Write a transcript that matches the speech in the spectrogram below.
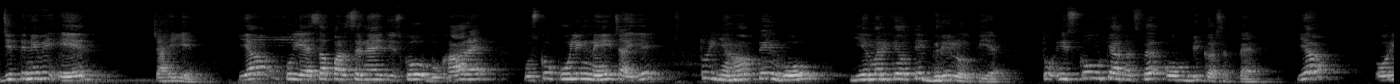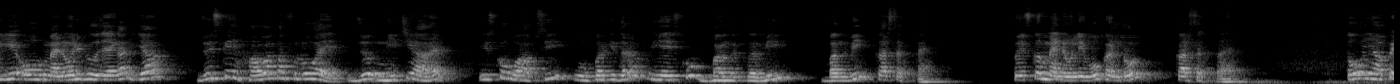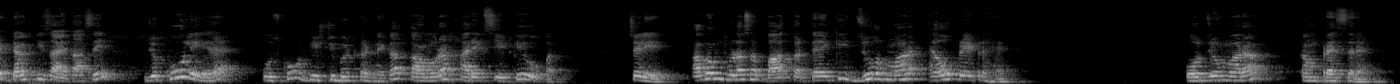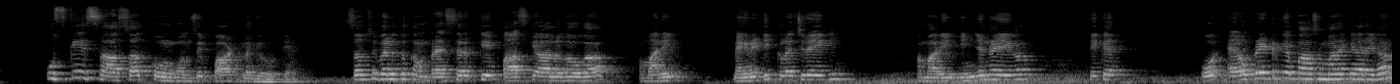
जितनी भी एयर चाहिए, या कोई ऐसा पर्सन है जिसको बुखार है, उसको कूलिंग नहीं चाहिए तो यहाँ पे वो, ये हमारी क्या होती है? ग्रिल होती है। तो इसको वो क्या कर सकता है? ऑफ़ भी कर सकता है। या, और ये ऑफ़ मैनुअली भी हो जाएगा। या जो इसके हवा का फ्लो है, जो नीचे आ रहा है, इसको वापसी ऊपर की तरफ़, ये इसको बंद कर भी, बंद भी कर सकता है। तो इसको मैनुअली वो कंट्रोल कर सकता है। तो यहाँ पे डक्ट की सहायता से जो कूल एयर है, उसको डिस्ट्रीब्यूट करने का काम हो रहा है हर एक सीट के ऊपर। चलिए, अब हम थोड़ा सा बात करते हैं कि जो हमारा एवोपरेटर है और जो हमारा कंप्रेसर है, उसके साथ साथ कौन कौन से पार्ट लगे होते हैं? सबसे पहले तो कंप्रेसर के पास क्या लगा होगा? हमारी मैग्नेटिक क्लच रहेगी, हमारी इंजन रहेगा, ठीक है? और ऑपरेटर के पास हमारा क्या रहेगा?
